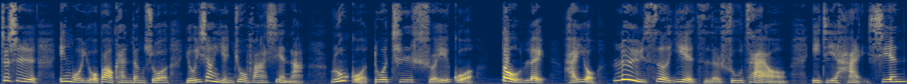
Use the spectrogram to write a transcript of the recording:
这是英国邮报刊登说，有一项研究发现呐，如果多吃水果、豆类，还有绿色叶子的蔬菜哦，以及海鲜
